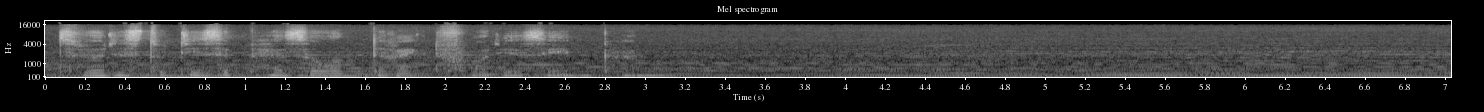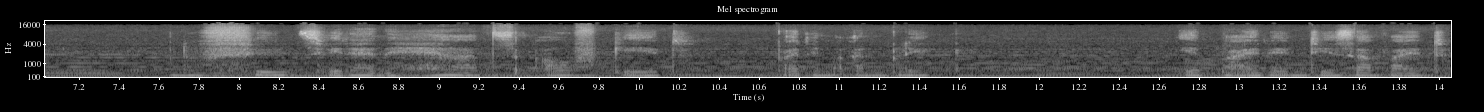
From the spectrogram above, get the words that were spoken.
Als würdest du diese Person direkt vor dir sehen können. Und du fühlst, wie dein Herz aufgeht bei dem Anblick. Ihr beide in dieser Weite,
